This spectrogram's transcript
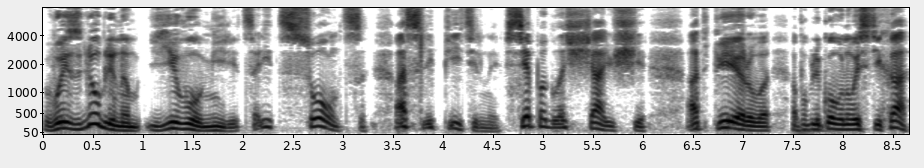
В излюбленном его мире царит солнце, ослепительное, всепоглощающее. От первого опубликованного стиха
